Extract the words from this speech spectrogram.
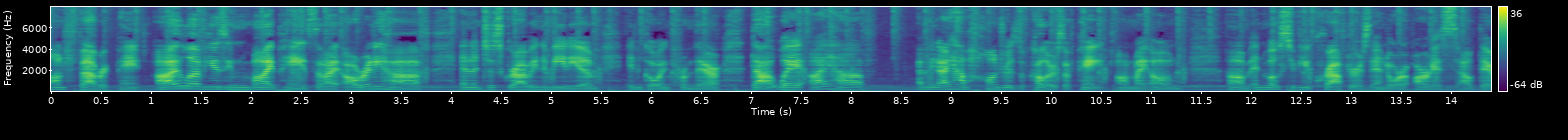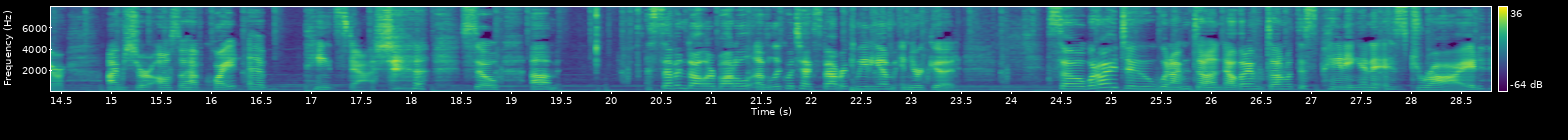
on fabric paint. I love using my paints that I already have and then just grabbing the medium and going from there. That way I have I mean, I have hundreds of colors of paint on my own. Um, and most of you crafters and or artists out there, I'm sure also have quite a paint stash. so um, a $7 bottle of Liquitex fabric medium and you're good. So what do I do when I'm done? Now that I'm done with this painting and it has dried,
